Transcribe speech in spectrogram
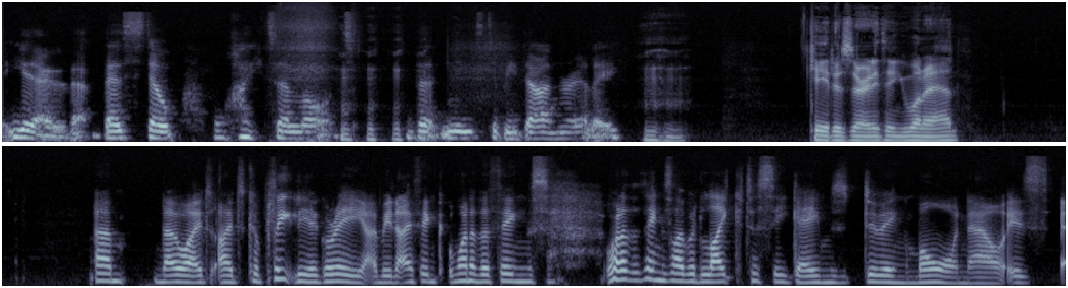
you know that there's still quite a lot that needs to be done. Really. Mm-hmm. Kate, is there anything you want to add? Um, no, I'd I'd completely agree. I mean, I think one of the things one of the things I would like to see games doing more now is eh,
